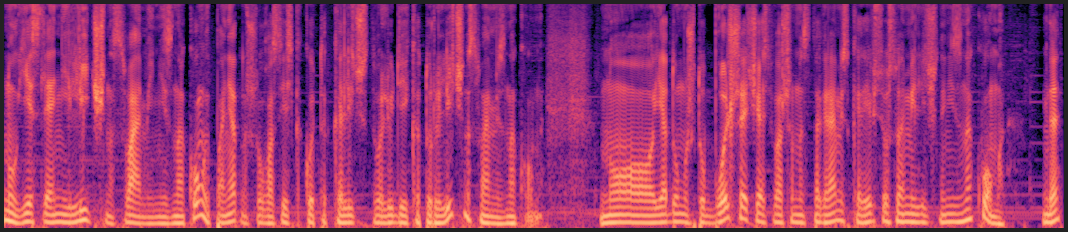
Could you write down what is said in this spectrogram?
ну, если они лично с вами не знакомы, понятно, что у вас есть какое-то количество людей, которые лично с вами знакомы, но я думаю, что большая часть в вашем инстаграме, скорее всего, с вами лично не знакома. Да?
